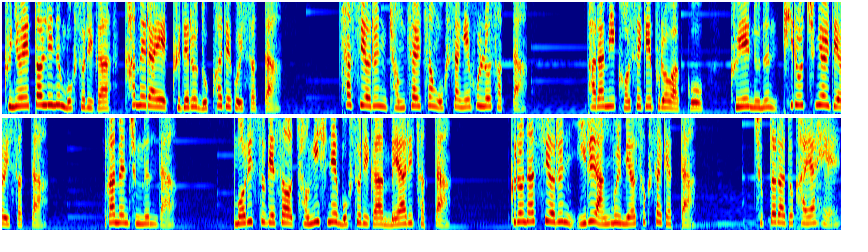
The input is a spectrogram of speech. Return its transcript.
그녀의 떨리는 목소리가 카메라에 그대로 녹화되고 있었다. 차수열은 경찰청 옥상에 홀로 섰다. 바람이 거세게 불어왔고 그의 눈은 피로 충혈되어 있었다. 가면 죽는다. 머릿속에서 정희신의 목소리가 메아리 쳤다. 그러나 수열은 이를 악물며 속삭였다. 죽더라도 가야 해.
